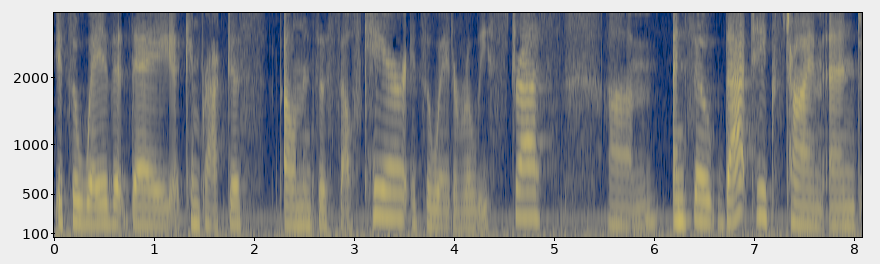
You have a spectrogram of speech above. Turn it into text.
it's a way that they can practice elements of self care. It's a way to release stress, um, and so that takes time and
